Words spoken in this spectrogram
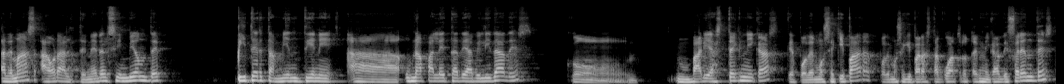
además, ahora al tener el simbionte, Peter también tiene ah, una paleta de habilidades con varias técnicas que podemos equipar, podemos equipar hasta cuatro técnicas diferentes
